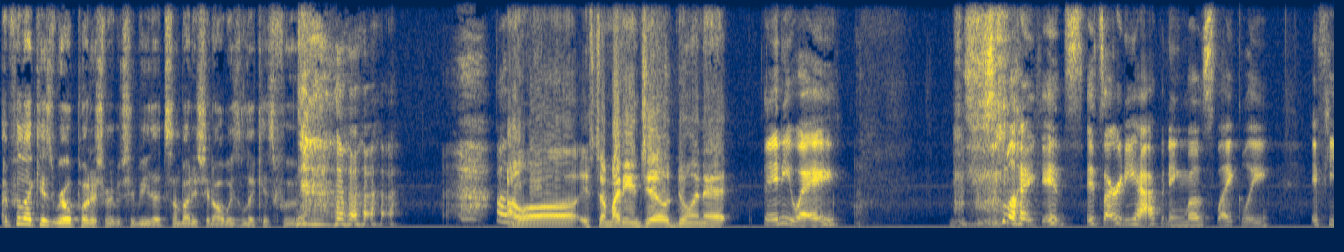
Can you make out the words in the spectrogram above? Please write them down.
I feel like his real punishment should be that somebody should always lick his food. Uh, if somebody in jail doing that, Anyway, like it's it's already happening most likely if he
